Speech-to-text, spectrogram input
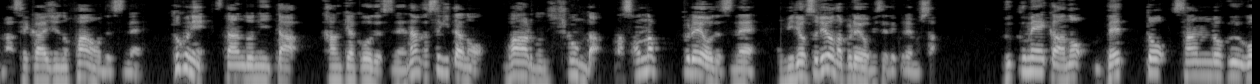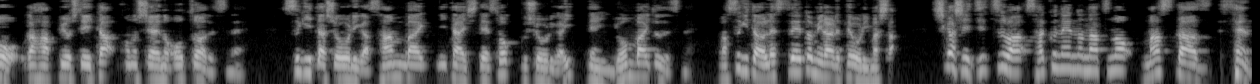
まあ世界中のファンをですね、特にスタンドにいた観客をですね、なんか杉田のワールドに引き込んだ、まあそんなプレーをですね、魅了するようなプレーを見せてくれました。ブックメーカーのベッド365が発表していたこの試合のオッズはですね、杉田勝利が3倍に対してソック勝利が1.4倍とですね、まあ、杉田は劣勢と見られておりました。しかし実は昨年の夏のマスターズ1000、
